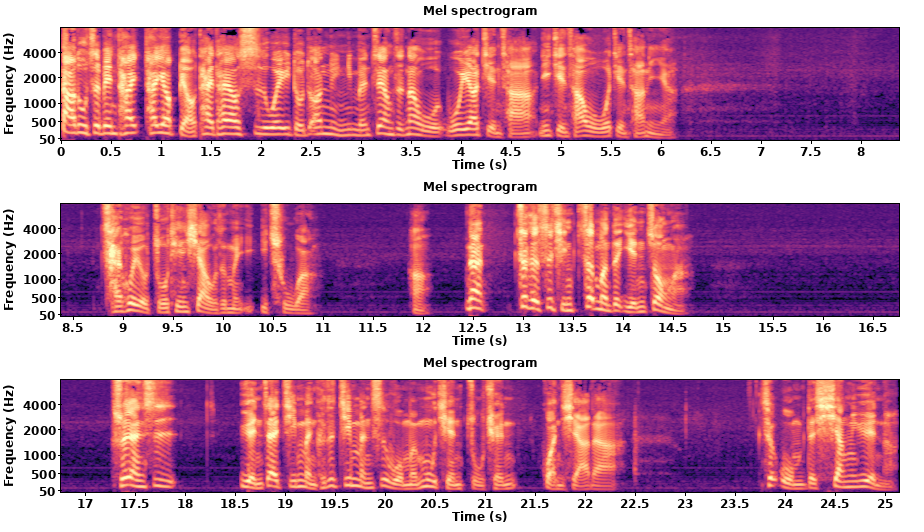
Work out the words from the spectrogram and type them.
大陆这边他他要表态，他要示威都，说啊，你你们这样子，那我我也要检查，你检查我，我检查你呀，才会有昨天下午这么一一出啊。好，那这个事情这么的严重啊。虽然是远在金门，可是金门是我们目前主权管辖的啊，是我们的乡愿呐。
